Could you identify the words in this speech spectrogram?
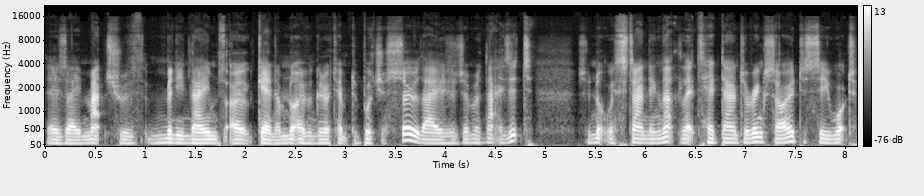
There's a match with many names. Again, I'm not even going to attempt to butcher. So, ladies and gentlemen, that is it. So, notwithstanding that, let's head down to ringside to see what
